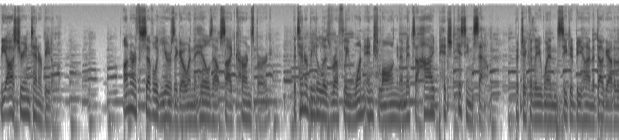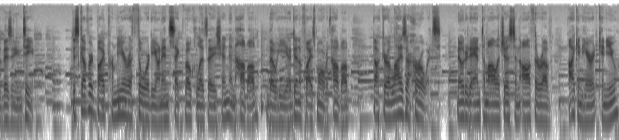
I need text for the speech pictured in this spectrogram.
The Austrian tenor beetle. Unearthed several years ago in the hills outside Kernsburg, the tenor beetle is roughly one inch long and emits a high pitched hissing sound, particularly when seated behind the dugout of the visiting team. Discovered by premier authority on insect vocalization and hubbub, though he identifies more with hubbub, Dr. Eliza Hurwitz, noted entomologist and author of I Can Hear It, Can You?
